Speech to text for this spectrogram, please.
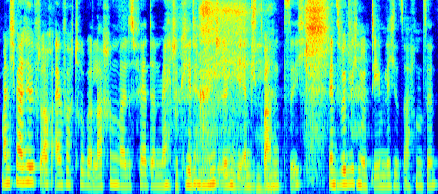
Manchmal hilft auch einfach drüber lachen, weil das Pferd dann merkt, okay, der Mensch irgendwie entspannt sich, wenn es wirklich nur dämliche Sachen sind.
